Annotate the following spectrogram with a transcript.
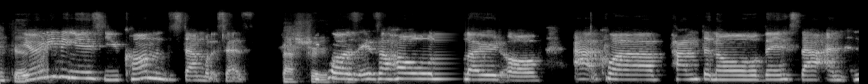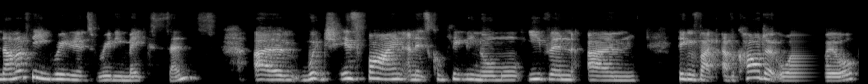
Okay. The only thing is you can't understand what it says. That's true. Because it's a whole load of aqua, panthenol, this, that, and none of the ingredients really make sense, um, which is fine and it's completely normal. Even um, things like avocado oil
